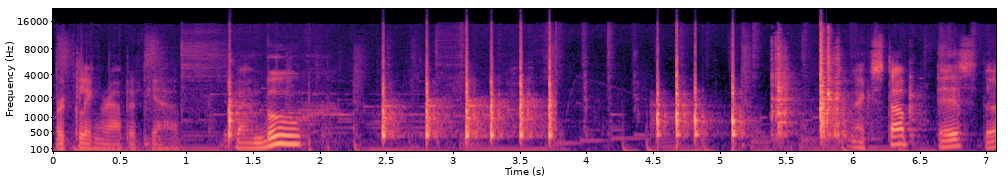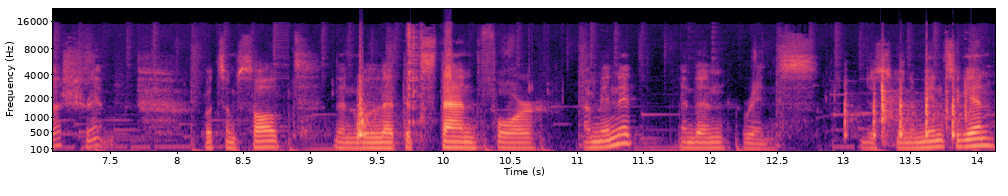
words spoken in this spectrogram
or cling wrap if you have. Bamboo. Next up is the shrimp. Put some salt, then we'll let it stand for a minute and then rinse. Just gonna mince again.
